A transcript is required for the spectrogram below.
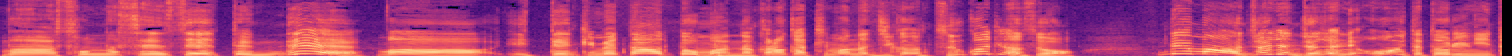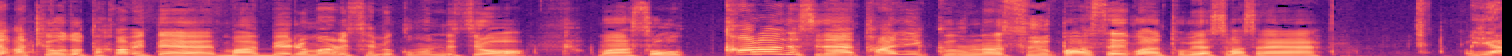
まあ、そんな先制点で、まあ、1点決めた後、まあ、なかなか決まんない時間が続くわけなんですよ。で、まあ、徐々に徐々に大分トリニータが強度を高めて、まあ、ベルマーレ攻め込むんですよ。まあ、そっからですね、谷君のスーパーセーブが飛び出しますね。いや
